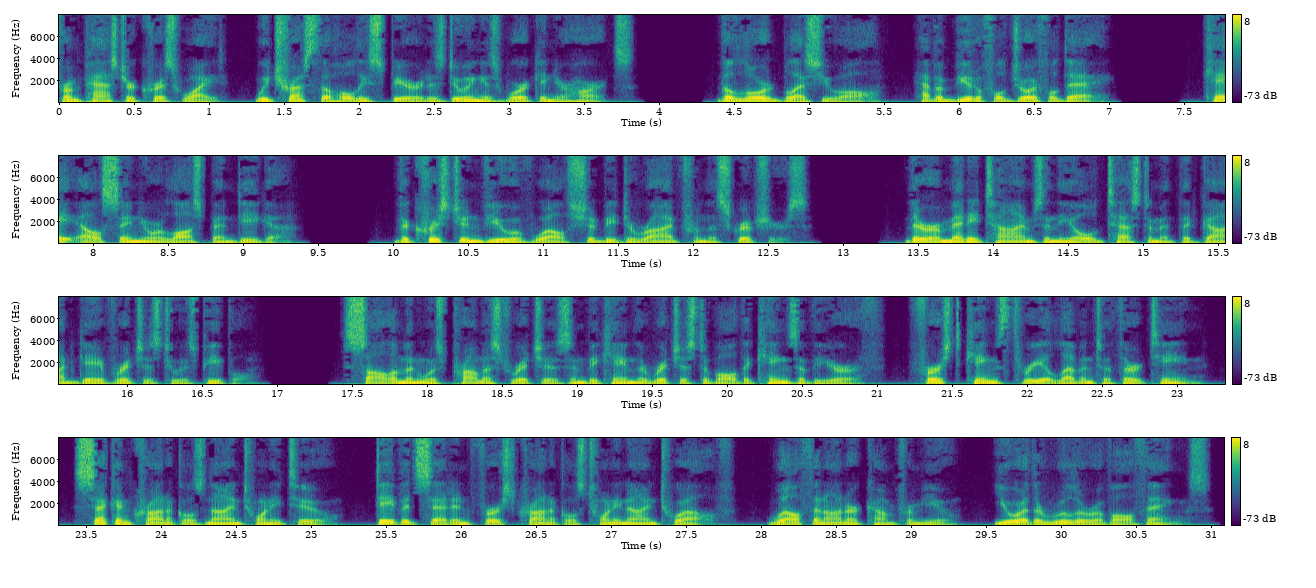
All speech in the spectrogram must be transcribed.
From Pastor Chris White, we trust the Holy Spirit is doing His work in your hearts. The Lord bless you all, have a beautiful, joyful day. K. L. Señor los bendiga. The Christian view of wealth should be derived from the Scriptures. There are many times in the Old Testament that God gave riches to His people. Solomon was promised riches and became the richest of all the kings of the earth. 1 Kings 3:11 13, 2 Chronicles 9:22. David said in 1 Chronicles 29:12, "Wealth and honor come from you; you are the ruler of all things."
